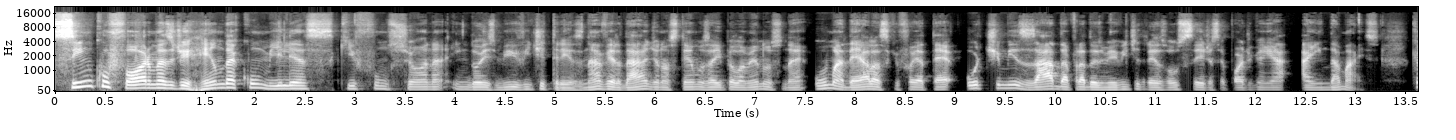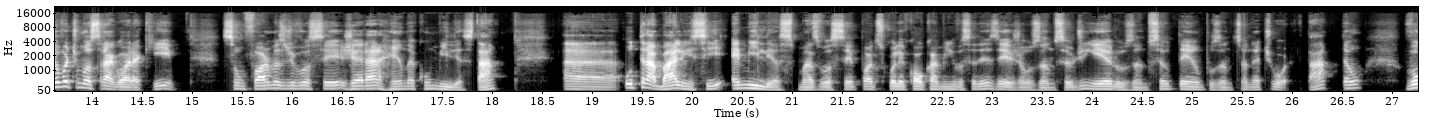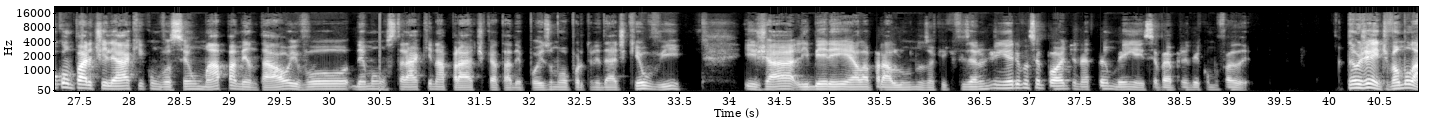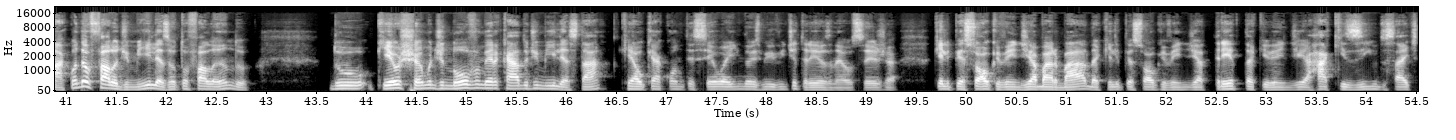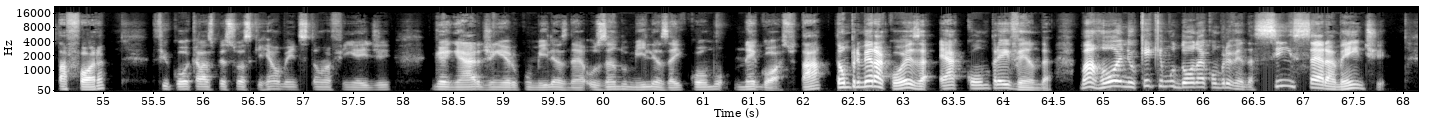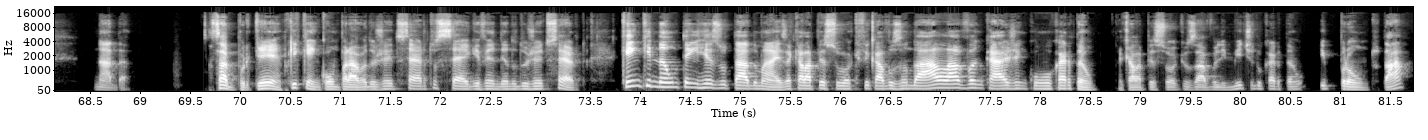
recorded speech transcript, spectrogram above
Cinco formas de renda com milhas que funciona em 2023. Na verdade, nós temos aí pelo menos né, uma delas que foi até otimizada para 2023, ou seja, você pode ganhar ainda mais. O que eu vou te mostrar agora aqui são formas de você gerar renda com milhas, tá? Uh, o trabalho em si é milhas, mas você pode escolher qual caminho você deseja, usando seu dinheiro, usando seu tempo, usando seu network, tá? Então, Vou compartilhar aqui com você um mapa mental e vou demonstrar aqui na prática, tá? Depois uma oportunidade que eu vi e já liberei ela para alunos aqui que fizeram dinheiro e você pode, né, também aí você vai aprender como fazer. Então, gente, vamos lá. Quando eu falo de milhas, eu estou falando do que eu chamo de novo mercado de milhas, tá? Que é o que aconteceu aí em 2023, né? Ou seja, aquele pessoal que vendia barbada, aquele pessoal que vendia treta, que vendia hackzinho do site tá fora ficou aquelas pessoas que realmente estão afim aí de ganhar dinheiro com milhas, né? Usando milhas aí como negócio, tá? Então, primeira coisa é a compra e venda. Marrone, o que, que mudou na compra e venda? Sinceramente, nada. Sabe por quê? Porque quem comprava do jeito certo segue vendendo do jeito certo. Quem que não tem resultado mais? Aquela pessoa que ficava usando a alavancagem com o cartão. Aquela pessoa que usava o limite do cartão e pronto, tá?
